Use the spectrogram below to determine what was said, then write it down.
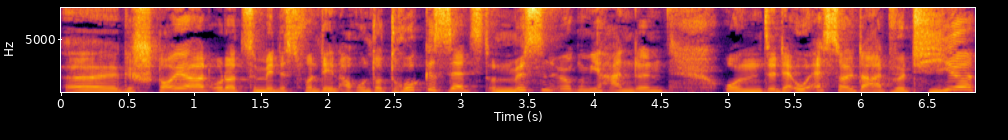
äh, gesteuert oder zumindest von denen auch unter Druck gesetzt und müssen irgendwie handeln. Und der US-Soldat wird hier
